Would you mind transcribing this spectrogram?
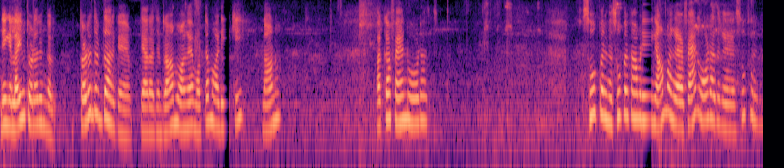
நீங்கள் லைவ் தொடருங்கள். தொடர்ந்துட்டு தான் இருக்கேன் தியாகராஜன். ராம் வாங்க. மொட்டை மாடிக்கு நானும். அக்கா ஃபேன் ஓடாது. சூப்பருங்க சூப்பர் காமெடிங்க ஆமாங்க ஃபேன் ஓடாதுங்க. சூப்பருங்க.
